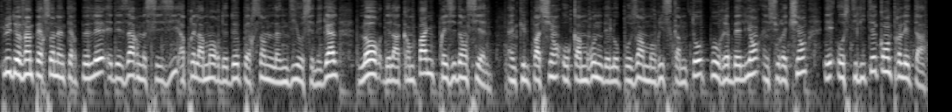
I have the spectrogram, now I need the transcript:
Plus de 20 personnes interpellées et des armes saisies après la mort de deux personnes lundi au Sénégal lors de la campagne présidentielle. Inculpation au Cameroun de l'opposant Maurice Kamto pour rébellion, insurrection et hostilité contre l'État.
